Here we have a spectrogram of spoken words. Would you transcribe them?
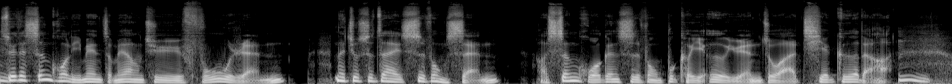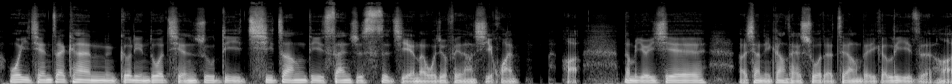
所以在生活里面，怎么样去服务人，那就是在侍奉神。啊，生活跟侍奉不可以二元做啊切割的哈。嗯，我以前在看《哥林多前书》第七章第三十四节呢，我就非常喜欢。啊，那么有一些呃，像你刚才说的这样的一个例子哈，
